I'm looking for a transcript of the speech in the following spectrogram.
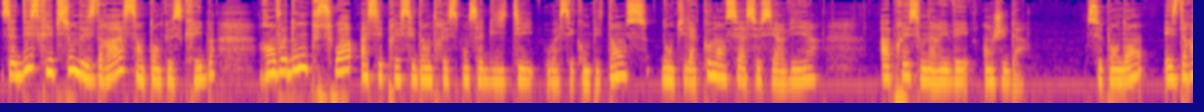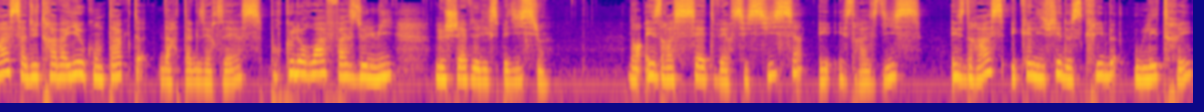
Cette description d'Esdras en tant que scribe renvoie donc soit à ses précédentes responsabilités ou à ses compétences dont il a commencé à se servir après son arrivée en Juda. Cependant, Esdras a dû travailler au contact d'Artaxerxès pour que le roi fasse de lui le chef de l'expédition. Dans Esdras 7, verset 6 et Esdras 10, Esdras est qualifié de scribe ou lettré,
